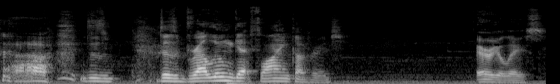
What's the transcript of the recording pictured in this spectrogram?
Does Does Breloom get flying coverage? Aerial ace.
